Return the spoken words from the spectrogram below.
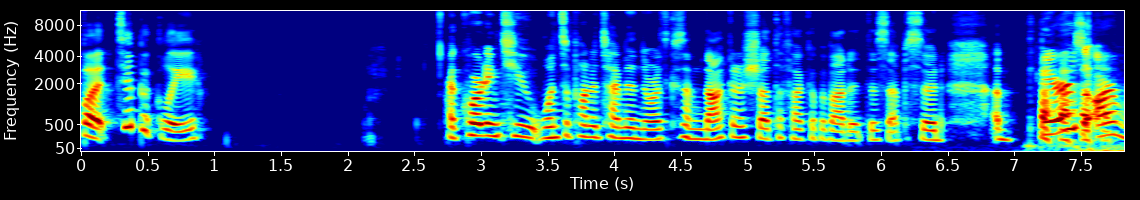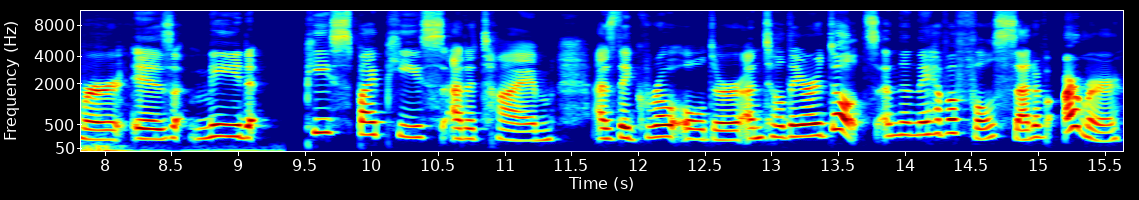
But typically, according to Once Upon a Time in the North, because I'm not going to shut the fuck up about it this episode, a bear's armor is made piece by piece at a time as they grow older until they are adults, and then they have a full set of armor.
